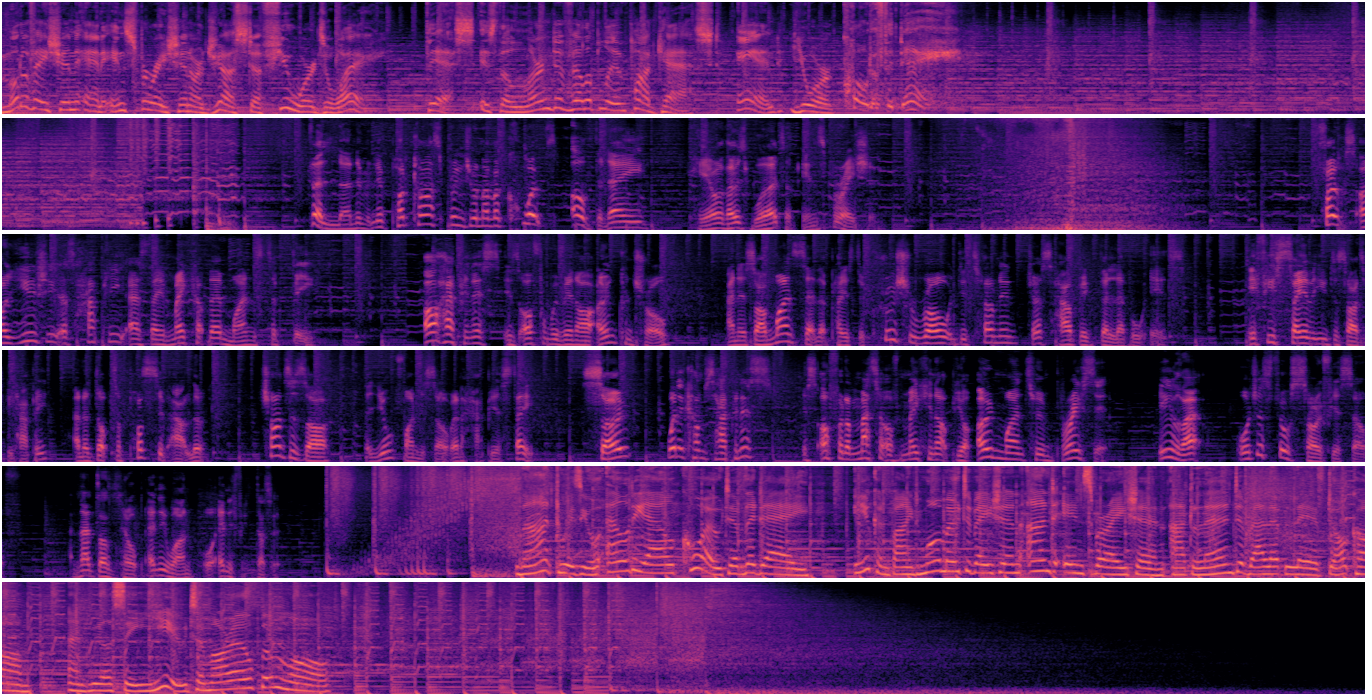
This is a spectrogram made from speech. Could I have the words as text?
Motivation and inspiration are just a few words away. This is the Learn, Develop, Live podcast and your quote of the day. The Learn, Develop, Live podcast brings you another quote of the day. Here are those words of inspiration. Folks are usually as happy as they make up their minds to be. Our happiness is often within our own control, and it's our mindset that plays the crucial role in determining just how big the level is. If you say that you desire to be happy and adopt a positive outlook, chances are that you'll find yourself in a happier state. So, when it comes to happiness, it's often a matter of making up your own mind to embrace it. Either that, or just feel sorry for yourself and that doesn't help anyone or anything, does it? That was your LDL quote of the day. You can find more motivation and inspiration at learndeveloplive.com. And we'll see you tomorrow for more.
